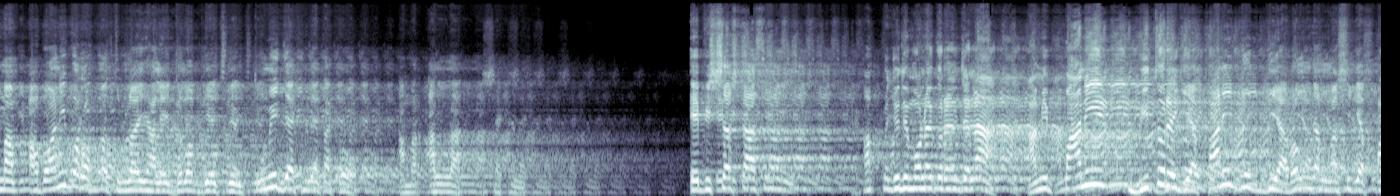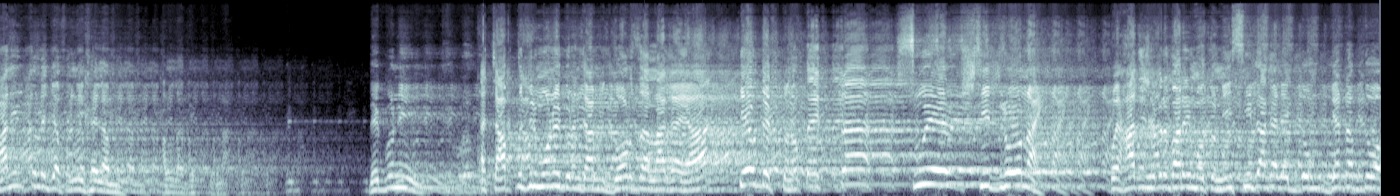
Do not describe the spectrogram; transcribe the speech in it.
ইমাম আবু হানিফা রহমতুল্লাহ আলাই জবাব দিয়েছিলেন, তুমি যেখানে থাকো, আমার আল্লাহ সেখানে এই বিশ্বাসটা আছে আপনি যদি মনে করেন যে না, আমি পানির ভিতরে গিয়া পানি ডুব দিয়া, রমজান মাসে গিয়া পানির তলে গিয়া পানি খাইলাম, আল্লাহ দেখব না। দেখব নি? আচ্ছা আপনি যদি মনে করেন যে আমি দরজা লাগায়া কেউ দেখতো না, তো একটা সুয়ের ছিদ্র নাই। ওই হাজি সাহেবের বাড়ির মতো নিচি লাগালে একদম গেট আপ দেওয়া,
